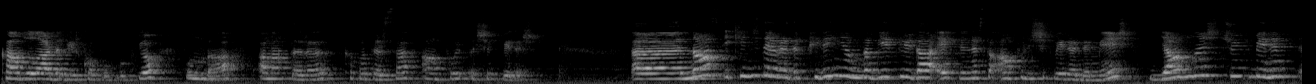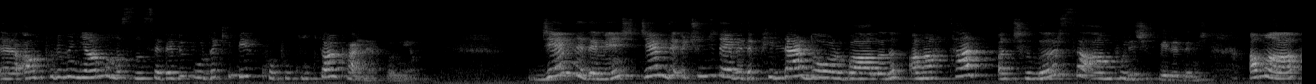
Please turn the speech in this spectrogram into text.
Kablolarda bir kopukluk yok. Bunda anahtarı kapatırsak ampul ışık verir. Ee, Naz ikinci devrede pilin yanında bir pil daha eklenirse ampul ışık verir demiş. Yanlış çünkü benim e, ampulümün yanmamasının sebebi buradaki bir kopukluktan kaynaklanıyor. Cem ne demiş? Cem de üçüncü devrede piller doğru bağlanıp anahtar açılırsa ampul ışık verir demiş. Ama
